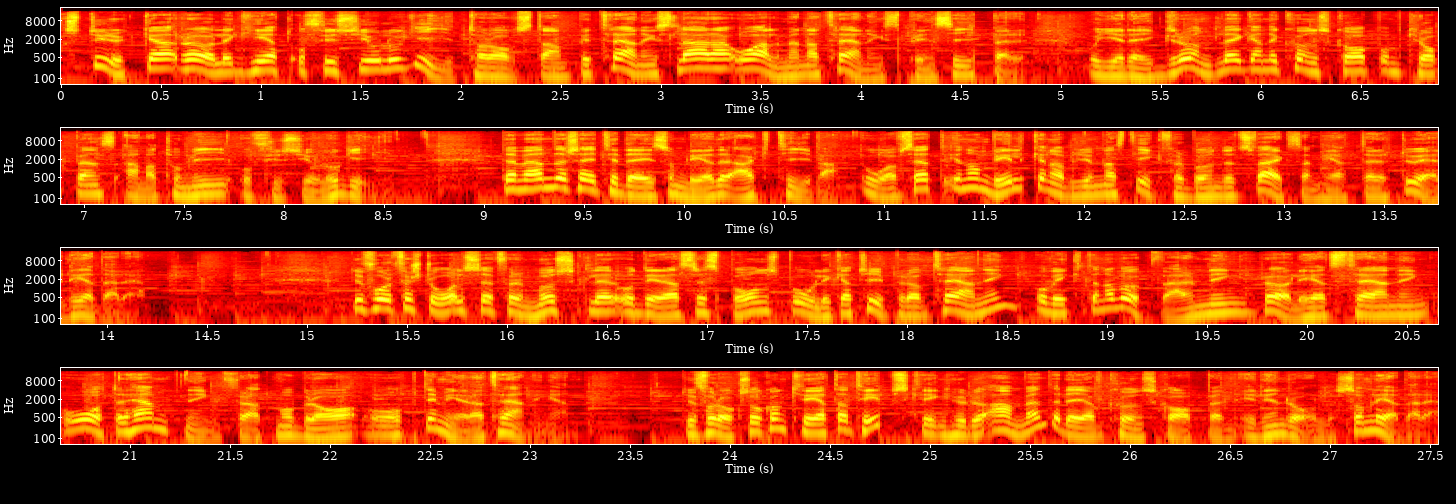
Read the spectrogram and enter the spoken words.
Styrka, rörlighet och fysiologi tar avstamp i träningslära och allmänna träningsprinciper och ger dig grundläggande kunskap om kroppens anatomi och fysiologi. Den vänder sig till dig som leder aktiva, oavsett inom vilken av Gymnastikförbundets verksamheter du är ledare. Du får förståelse för muskler och deras respons på olika typer av träning och vikten av uppvärmning, rörlighetsträning och återhämtning för att må bra och optimera träningen. Du får också konkreta tips kring hur du använder dig av kunskapen i din roll som ledare.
